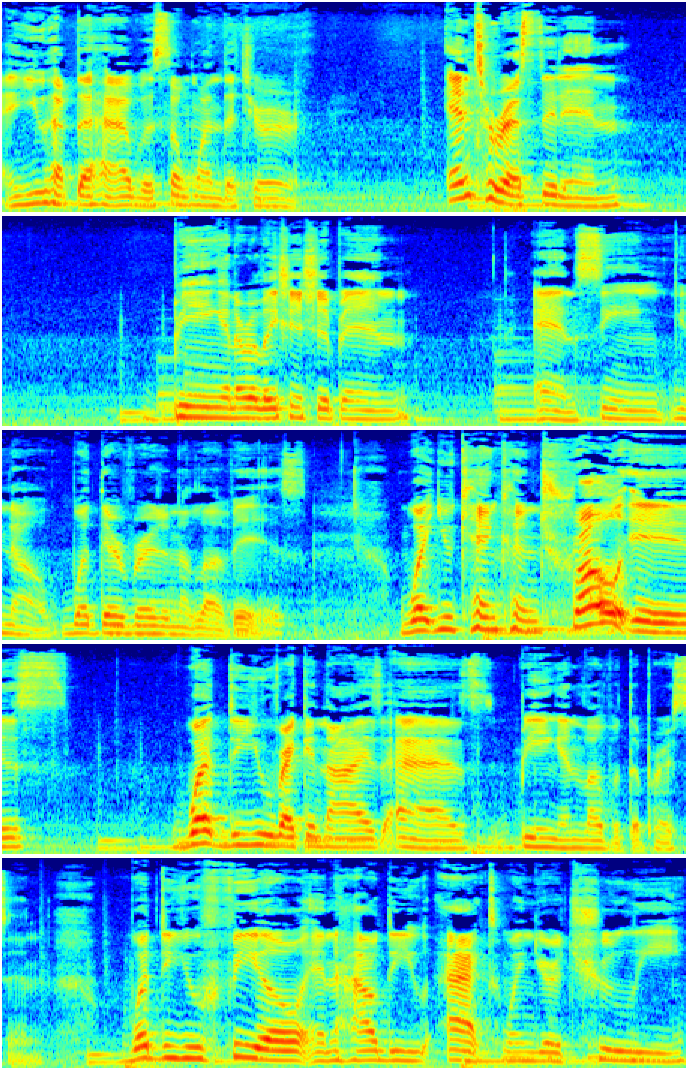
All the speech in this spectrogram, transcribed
and you have to have with someone that you're interested in being in a relationship in and seeing, you know, what their version of love is. What you can control is what do you recognize as being in love with the person? What do you feel and how do you act when you're truly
